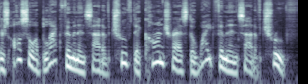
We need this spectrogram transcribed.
there's also a black feminine side of truth that contrasts the white feminine side of truth.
